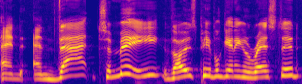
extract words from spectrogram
And and that to me, those people getting arrested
